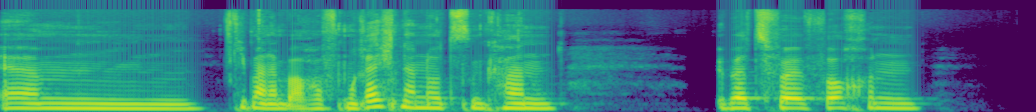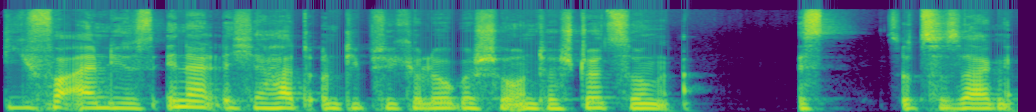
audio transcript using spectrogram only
ähm, die man aber auch auf dem Rechner nutzen kann, über zwölf Wochen, die vor allem dieses Inhaltliche hat und die psychologische Unterstützung ist sozusagen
